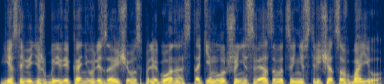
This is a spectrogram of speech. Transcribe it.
Если видишь боевика, не вылезающего с полигона, с таким лучше не связываться и не встречаться в бою.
